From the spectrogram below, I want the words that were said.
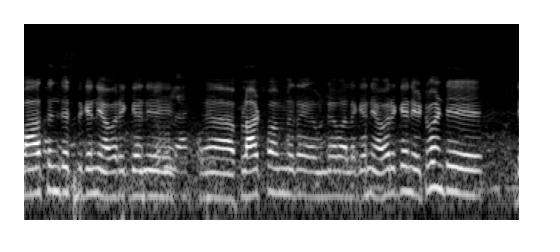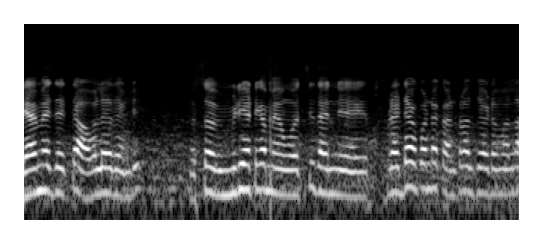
పాసెంజర్స్ కానీ ఎవరికి కానీ ప్లాట్ఫామ్ మీద ఉండే వాళ్ళకి కానీ ఎవరికి కానీ ఎటువంటి డ్యామేజ్ అయితే అవ్వలేదండి. సో ఇమ్మీడియట్గా మేము వచ్చి దాన్ని స్ప్రెడ్ అవ్వకుండా కంట్రోల్ చేయడం వల్ల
